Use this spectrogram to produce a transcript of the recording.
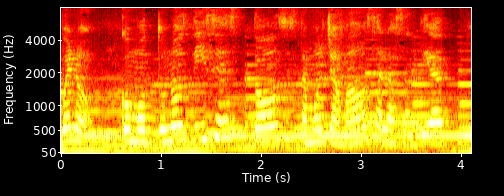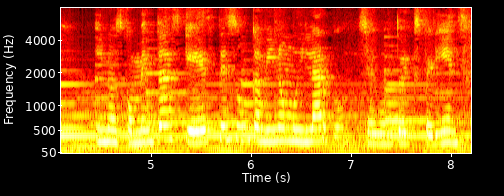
Bueno, como tú nos dices, todos estamos llamados a la santidad y nos comentas que este es un camino muy largo, según tu experiencia.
